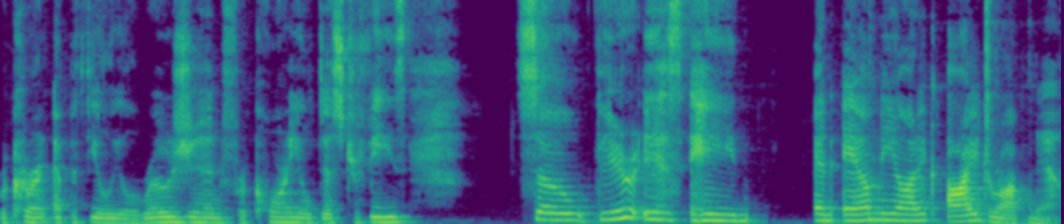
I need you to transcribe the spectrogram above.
recurrent epithelial erosion, for corneal dystrophies. So there is a an amniotic eye drop now.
